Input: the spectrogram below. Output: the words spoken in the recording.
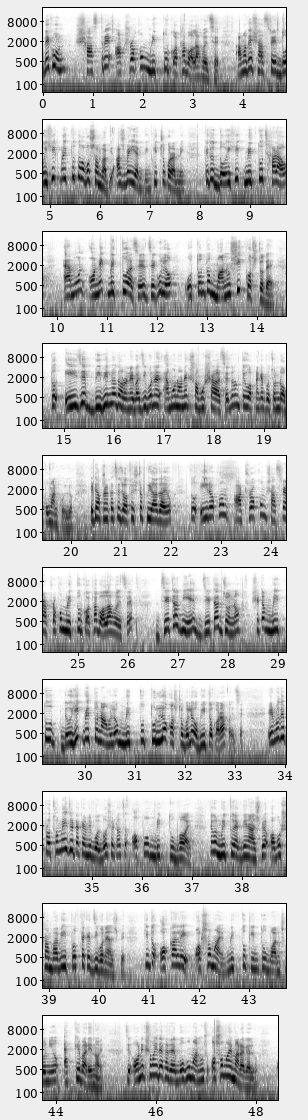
দেখুন, শাস্ত্রে আট রকম মৃত্যুর কথা বলা হয়েছে। আমাদের শাস্ত্রে দৈহিক মৃত্যু তো অবশ্যম্ভাবী, আসবেই একদিন, কিচ্ছু করার নেই। কিন্তু দৈহিক মৃত্যু ছাড়াও এমন অনেক মৃত্যু আছে যেগুলো অত্যন্ত মানসিক কষ্ট দেয়। তো এই যে বিভিন্ন ধরনের বা জীবনের এমন অনেক সমস্যা আছে, ধরুন কেউ আপনাকে প্রচণ্ড অপমান করল, এটা আপনার কাছে যথেষ্ট পীড়াদায়ক তো এই রকম আট রকম শাস্ত্রে আট রকম মৃত্যুর কথা বলা হয়েছে। যেটা নিয়ে, যেটার জন্য সেটা মৃত্যু, দৈহিক মৃত্যু না হলেও মৃত্যু তুল্য কষ্ট বলে অভিহিত করা হয়েছে। এর মধ্যে প্রথমেই যেটাকে আমি বলব সেটা হচ্ছে অপমৃত্যু ভয়। দেখুন, মৃত্যু একদিন আসবে, অবশ্যম্ভাবী প্রত্যেকের জীবনে আসবে। কিন্তু অকালে, অসময়ে মৃত্যু কিন্তু বাঞ্ছনীয় একেবারে নয়। যে অনেক সময় দেখা যায় বহু মানুষ অসময়ে মারা গেল।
